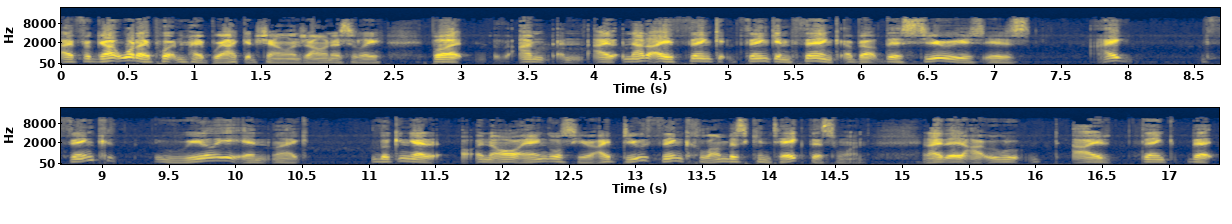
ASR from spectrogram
I forgot what I put in my bracket challenge honestly, but I'm I now that I think think and think about this series is I think really in like looking at it in all angles here, I do think Columbus can take this one, and I I, I think that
